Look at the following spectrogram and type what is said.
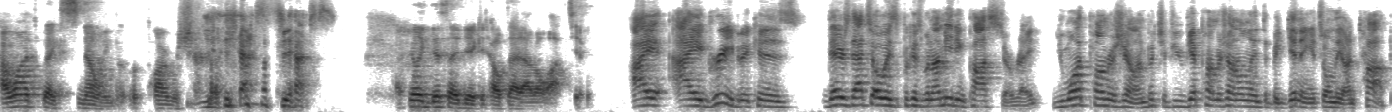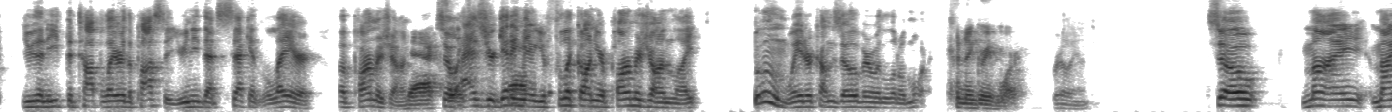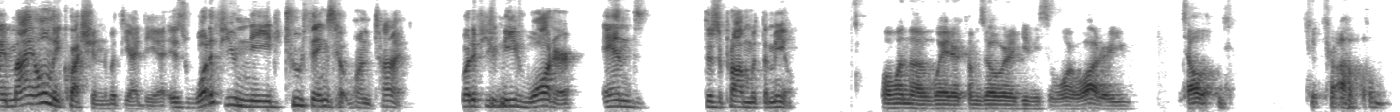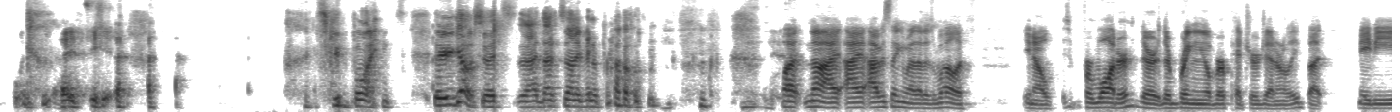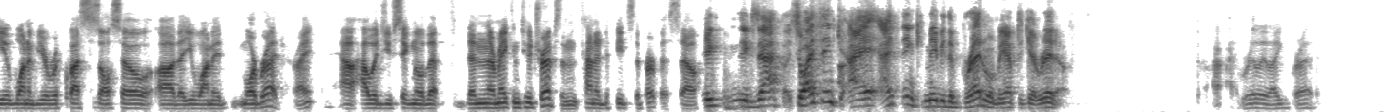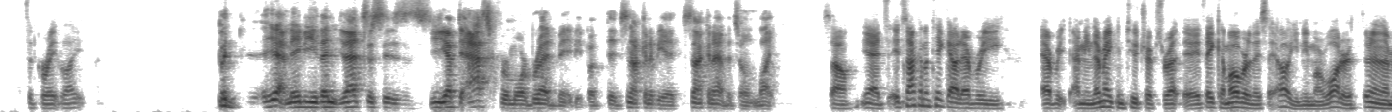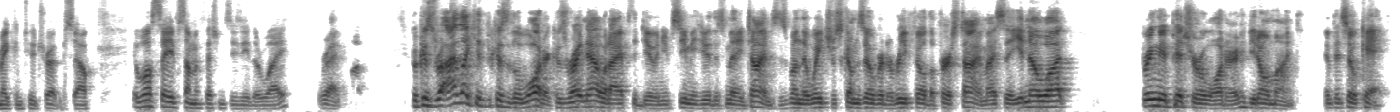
I want it to be like snowing, but with Parmesan. yes, yes. I feel like this idea could help that out a lot too. I I agree because there's that's always because when I'm eating pasta, right? You want Parmesan, but if you get Parmesan only at the beginning, it's only on top. You then eat the top layer of the pasta. You need that second layer of Parmesan. Exactly. So as you're getting there, you flick on your Parmesan light. Boom! Waiter comes over with a little more. Couldn't agree more. Brilliant. So my my my only question with the idea is what if you need two things at one time? What if you need water and there's a problem with the meal? Well, when the waiter comes over to give you some more water, you tell them the problem with the idea. That's a good point. There you go. So it's that, that's not even a problem. But no, I, I I was thinking about that as well. If you know, for water, they're they're bringing over a pitcher generally, but maybe one of your requests is also uh, that you wanted more bread, right? How, how would you signal that? Then they're making two trips, and it kind of defeats the purpose. So exactly. So I think I, I think maybe the bread one we have to get rid of. I really like bread. It's a great light. But yeah, maybe then that just is you have to ask for more bread, maybe. But it's not going to be a, it's not going to have its own light. So yeah, it's it's not going to take out every every. I mean, they're making two trips. If they come over and they say, "Oh, you need more water," then they're making two trips. So it will save some efficiencies either way. Right. Because I like it because of the water. Because right now, what I have to do, and you've seen me do this many times, is when the waitress comes over to refill the first time, I say, you know what? Bring me a pitcher of water if you don't mind, if it's okay.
